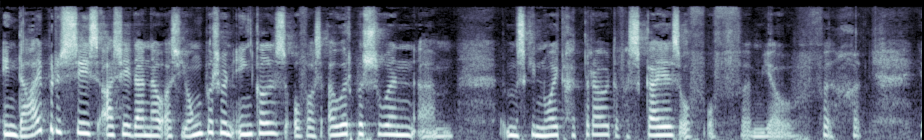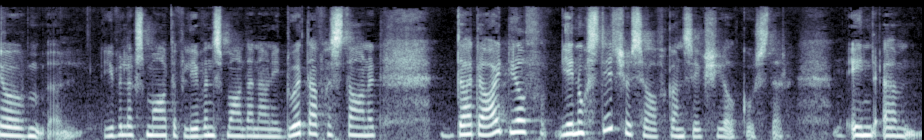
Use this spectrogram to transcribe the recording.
en daai proses as jy dan nou as jong persoon enkel is of as ouer persoon ehm um, miskien nooit getroud of geskei is of of um, jou jou uh, huweliksmaat of lewensmaat dan nou in die dood afgestaan het dat daai deel jy nog steeds jouself kan seksueel koester. En ehm um,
